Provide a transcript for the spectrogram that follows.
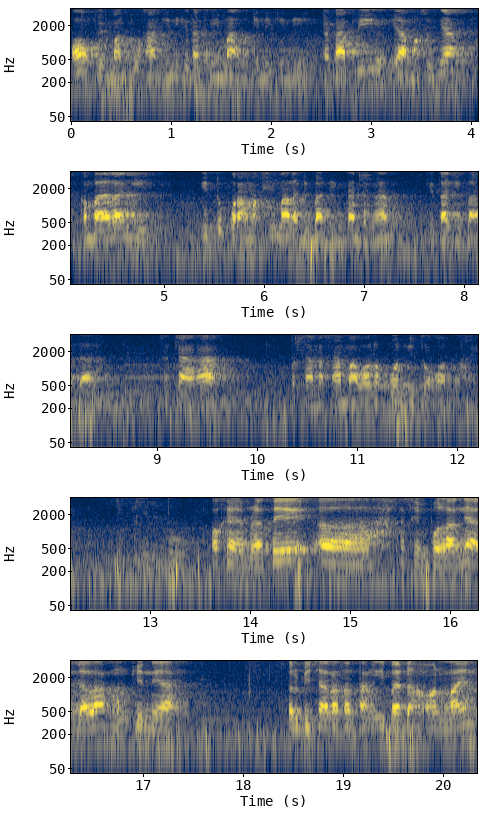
oh firman Tuhan ini kita terima begini-gini. Tetapi ya maksudnya kembali lagi itu kurang maksimal lah dibandingkan dengan kita ibadah secara bersama-sama walaupun itu online Oke, berarti eh, kesimpulannya adalah mungkin ya berbicara tentang ibadah online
